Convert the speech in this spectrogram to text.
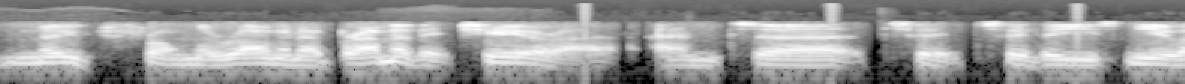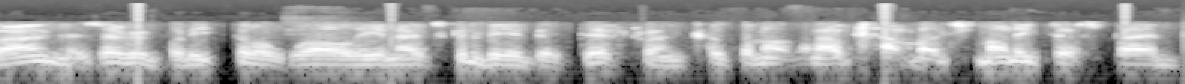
moved from the Roman Abramovich era and uh, to, to these new owners, everybody thought, well, you know, it's going to be a bit different because they're not going to have that much money to spend.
